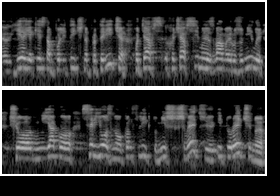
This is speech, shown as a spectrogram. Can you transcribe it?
е, є якесь там політичне протиріччя. Хоча, хоча всі ми з вами розуміли, що ніякого серйозного конфлікту між Швецією і Туреччиною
